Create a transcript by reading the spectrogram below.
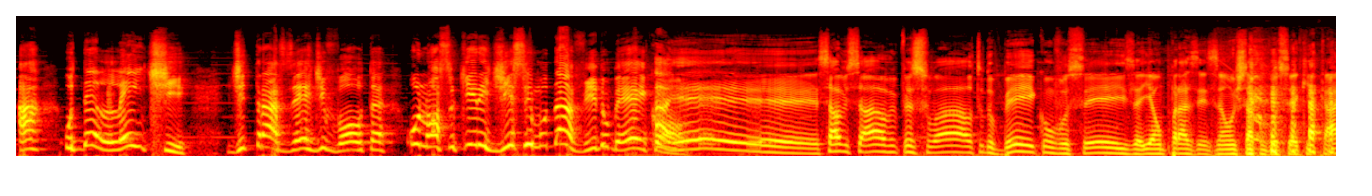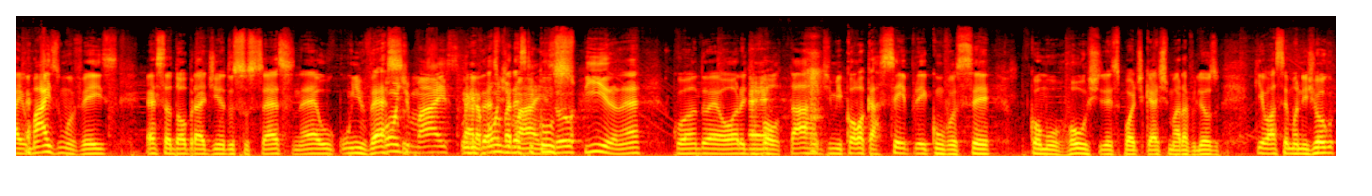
a, o deleite de trazer de volta o nosso queridíssimo Davi do Bacon. Aê! Salve, salve, pessoal. Tudo bem com vocês? Aí é um prazerzão estar com você aqui, Caio, mais uma vez. Essa dobradinha do sucesso, né? O, o universo. Bom demais, cara. o universo parece demais. que conspira, né? Quando é hora de É. voltar, de me colocar sempre aí com você como host desse podcast maravilhoso que é o A Semana em Jogo.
